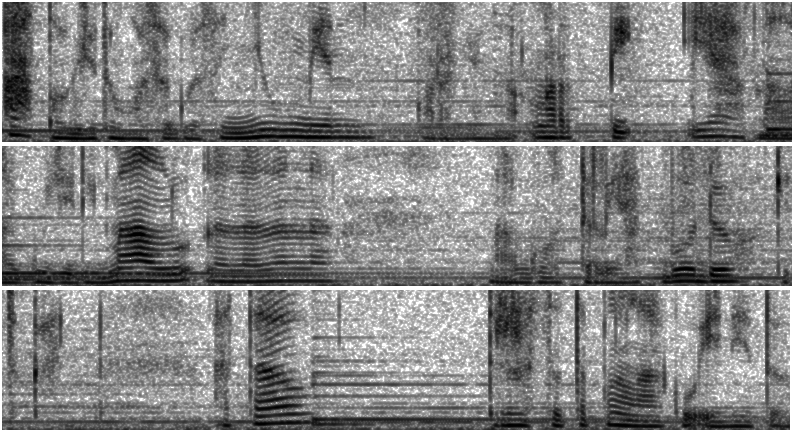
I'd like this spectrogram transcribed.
Atau gitu nggak usah gue senyumin orang yang nggak ngerti. Ya malah gue jadi malu lalalala. Malah gue terlihat bodoh gitu kan. Atau terus tetap ngelakuin itu.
